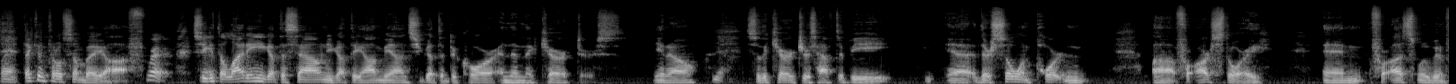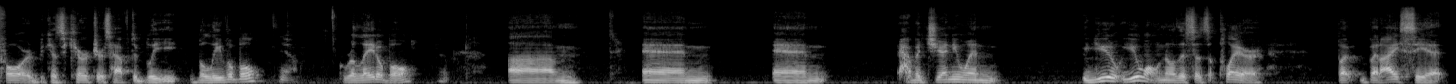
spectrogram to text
Right. That can throw somebody off. Right. So you get the lighting, you got the sound, you got the ambiance, you got the decor, and then the characters. You know, Yeah. so the characters have to be. Uh, they're so important uh, for our story and for us moving forward because the characters have to be believable, Yeah. relatable, um, and and have a genuine. You you won't know this as a player, but but I see it.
